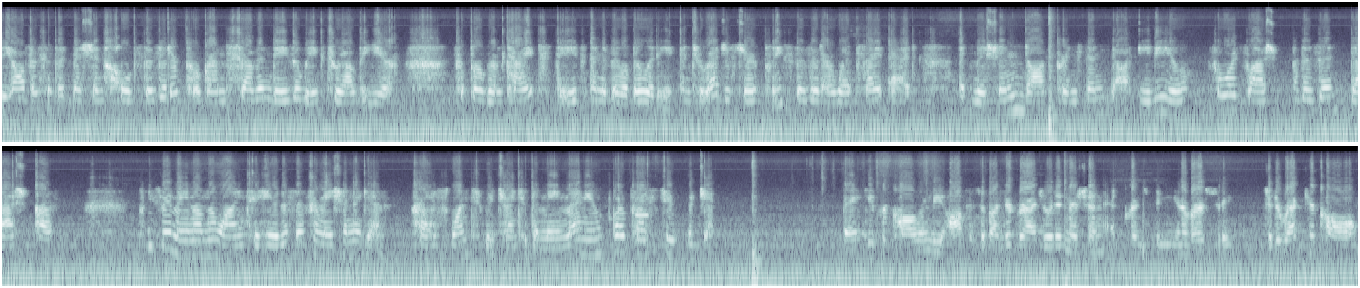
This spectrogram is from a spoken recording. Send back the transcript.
The Office of Admission holds visitor programs seven days a week throughout the year. For program types, dates, and availability, and to register, please visit our website at admission.princeton.edu forward slash visit dash us. Please remain on the line to hear this information again. Press 1 to return to the main menu, or press 2 for jet. Thank you for calling the Office of Undergraduate Admission at Princeton University. To direct your call,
